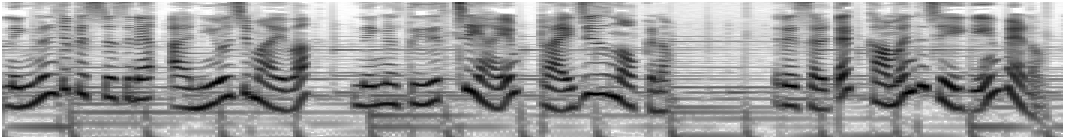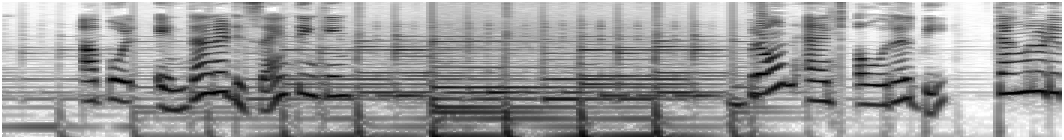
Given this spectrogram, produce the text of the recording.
നിങ്ങളുടെ ബിസിനസ്സിന് അനുയോജ്യമായവ നിങ്ങൾ തീർച്ചയായും ട്രൈ ചെയ്തു നോക്കണം. റിസൾട്ട് കമന്റ് ചെയ്യുകയും വേണം. അപ്പോൾ എന്താണ് design thinking Braun and Oral B തങ്ങളുടെ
